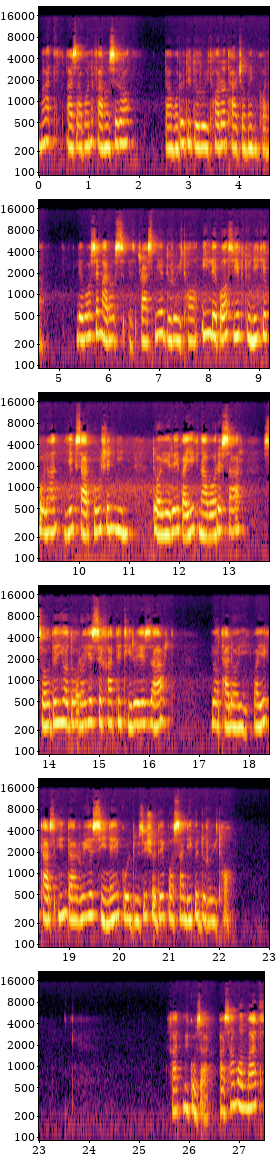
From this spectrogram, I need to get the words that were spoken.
متن از زبان فرانسه را در مورد درویدها را ترجمه می کنم. لباس رسمی درویدها. این لباس یک تونیک بلند یک سرپوش نیم دایره و یک نوار سر ساده یا دارای سه خط تیره زرد یا طلایی و یک تزئین در روی سینه گلدوزی شده با صلیب درویدها. ختم گذر از همان متن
